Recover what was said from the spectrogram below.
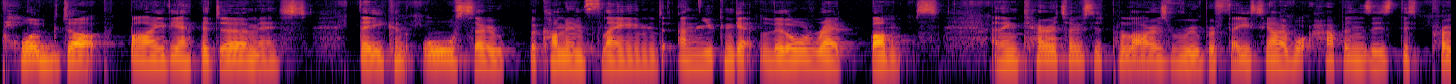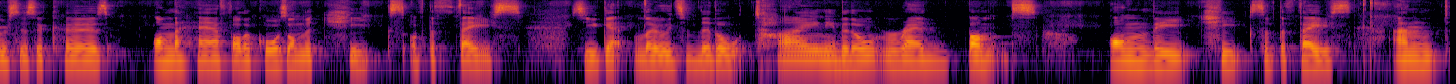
plugged up by the epidermis, they can also become inflamed and you can get little red bumps. And in keratosis pilaris rubra faciei, what happens is this process occurs on the hair follicles on the cheeks of the face. So you get loads of little tiny little red bumps on the cheeks of the face. And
